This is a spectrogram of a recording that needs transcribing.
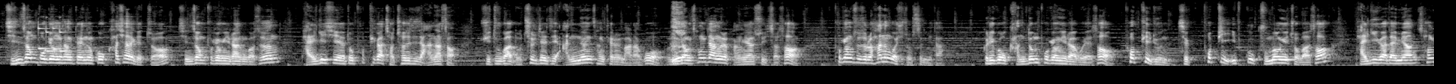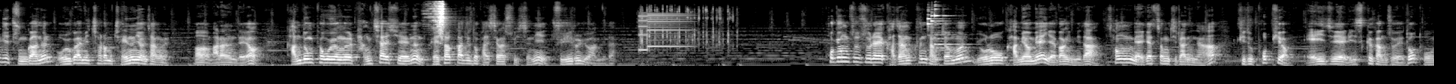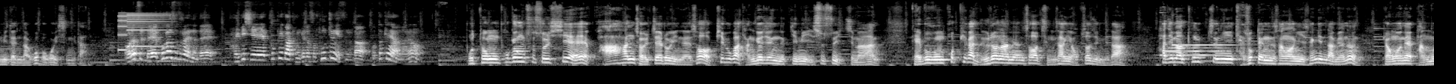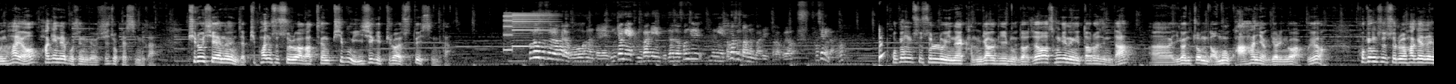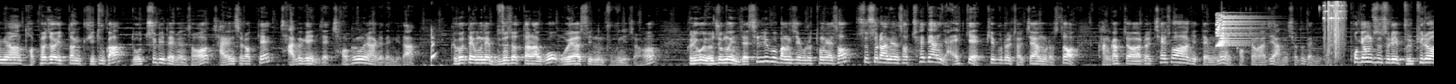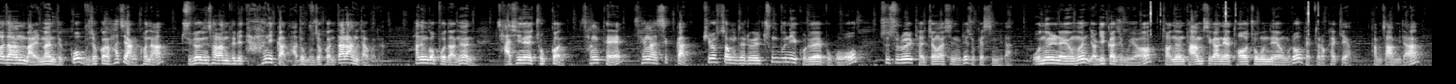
진성포경 상태는 꼭 하셔야겠죠. 진성포경이라는 것은 발기 시에도 포피가 젖혀지지 않아서 귀두가 노출되지 않는 상태를 말하고 음경 성장을 방해할 수 있어서 포경 수술을 하는 것이 좋습니다. 그리고 감돈 포경이라고 해서 포피륜, 즉 포피 입구 구멍이 좁아서 발기가 되면 성기 중간을 올가미처럼 죄는 현상을 어, 말하는데요. 감동 포경을 방치할 시에는 괴사까지도 발생할 수 있으니 주의를 요합니다. 포경 수술의 가장 큰 장점은 요로 감염의 예방입니다. 성매개성 질환이나 귀두 포피염, 에이즈의 리스크 감소에도 도움이 된다고 보고 있습니다. 어렸을 때 포경 수술을 했는데 발기 시에 포피가 당겨져서 통증이 있습니다. 어떻게 해야 하나요? 보통 포경 수술 시에 과한 절제로 인해서 피부가 당겨지는 느낌이 있을 수 있지만 대부분 포피가 늘어나면서 증상이 없어집니다. 하지만 통증이 계속되는 상황이 생긴다면 병원에 방문하여 확인해 보시는 것이 좋겠습니다. 필요 시에는 이제 피판 수술과 같은 피부 이식이 필요할 수도 있습니다. 포경 수술을 하려고 하는데 음경의 감각이 늦어져 성기능이 떨어진다는 말이 있더라고요. 사실인가요? 포경 수술로 인해 감각이 묻어져 성기능이 떨어진다? 아, 이건 좀 너무 과한 연결인 것 같고요. 포경 수술을 하게 되면 덮여져 있던 귀두가 노출이 되면서 자연스럽게 자극에 이제 적응을 하게 됩니다. 그것 때문에 묻어졌다라고 오해할 수 있는 부분이죠. 그리고 요즘은 이제 슬리브 방식으로 통해서 수술하면서 최대한 얇게 피부를 절제함으로써 감각 저하를 최소화하기 때문에 걱정하지 않으셔도 됩니다. 포경 수술이 불필요하다는 말만 듣고 무조건 하지 않거나 주변 사람들이 다 하니까 나도 무조건 따라한다거나 하는 것보다는 자신의 조건, 상태, 생활 습관, 필요성들을 충분히 고려해보고 수술을 결정하시는 게 좋겠습니다. 오늘 내용은 여기까지고요. 저는 다음 시간에 더 좋은 내용으로 뵙도록 할게요. 감사합니다.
